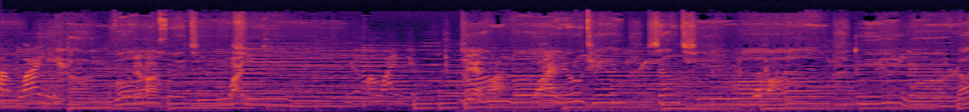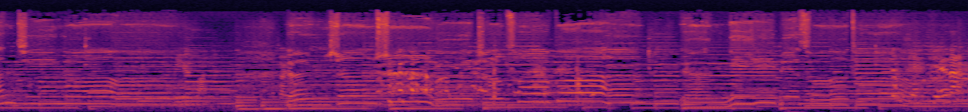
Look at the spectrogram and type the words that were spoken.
我爱你。乐团我爱你。乐团我爱你。乐团我爱你。乐团。你若然寂寞。人生是一场错过，愿你别蹉跎。别的，好，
